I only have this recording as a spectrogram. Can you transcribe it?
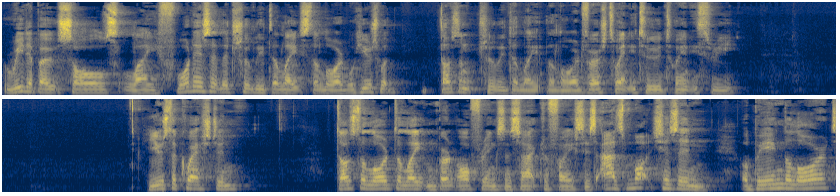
read about Saul's life. What is it that truly delights the Lord? Well, here's what doesn't truly delight the Lord. Verse 22 and 23. Here's the question. Does the Lord delight in burnt offerings and sacrifices as much as in obeying the Lord?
